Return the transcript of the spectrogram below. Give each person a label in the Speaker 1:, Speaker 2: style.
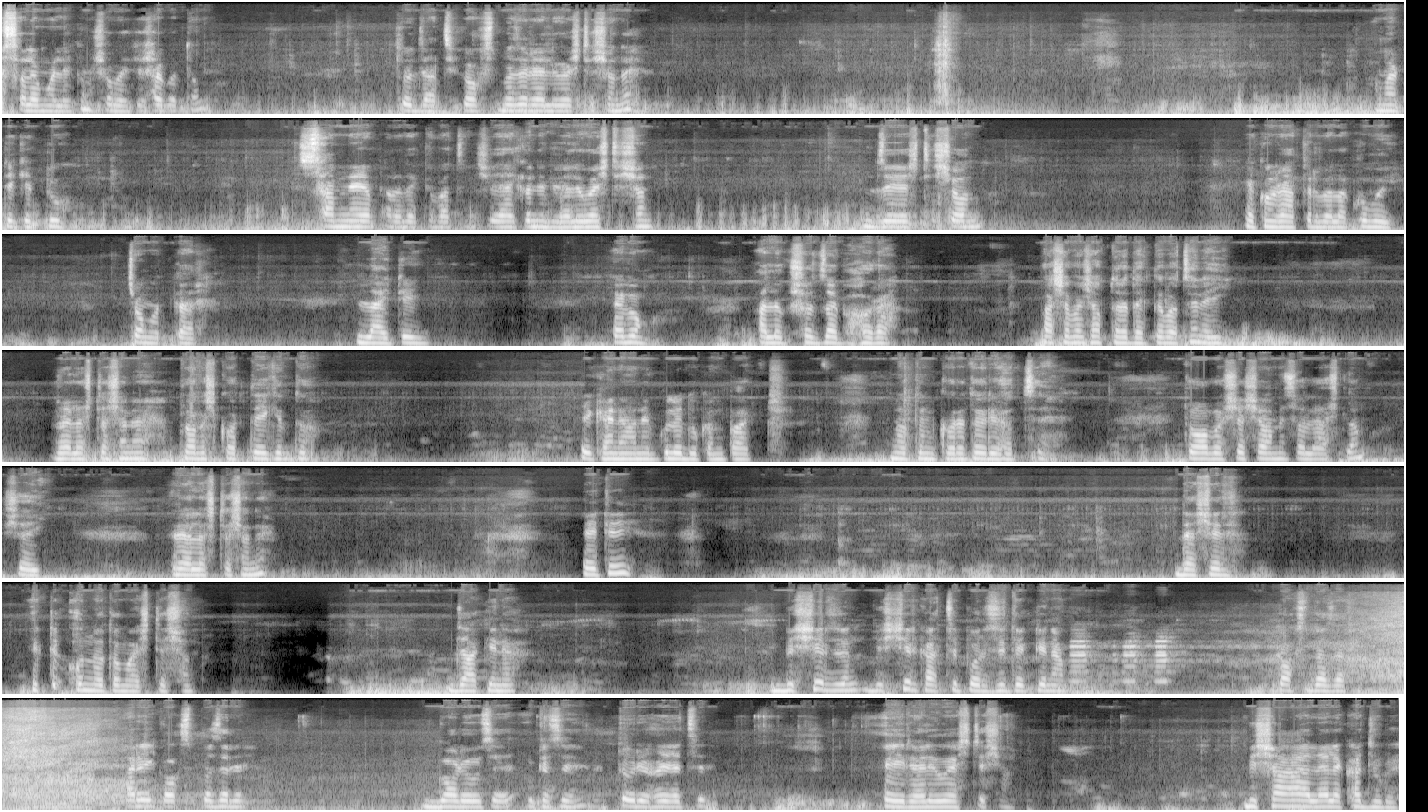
Speaker 1: আসসালামু আলাইকুম সবাইকে স্বাগতম। তো যাচ্ছি কক্সবাজার রেলওয়ে স্টেশনে। আমার ঠিক একটু সামনে আপনারা দেখতে পাচ্ছেন সেই আইকনিক রেলওয়ে স্টেশন। যে স্টেশন এখন রাতের বেলা খুবই চমৎকার লাইটিং এবং আলোকসজ্জায় ভরা। পাশাপাশি আপনারা দেখতে পাচ্ছেন এই রেল স্টেশনে প্রবেশ করতেই কিন্তু এখানে অনেকগুলো দোকানপাট নতুন করে তৈরি হচ্ছে। তো অবশেষে আমি চলে আসলাম সেই রেল স্টেশনে। এটি দেশের একটি অন্যতম স্টেশন, যা কিনা বিশ্বের বিশ্বের কাছে পরিচিত একটি নাম কক্সবাজার আর এই কক্সবাজারে গড়ে উঠে, উঠেছে, তৈরি হয়েছে এই রেলওয়ে স্টেশন বিশাল এলাকা জুড়ে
